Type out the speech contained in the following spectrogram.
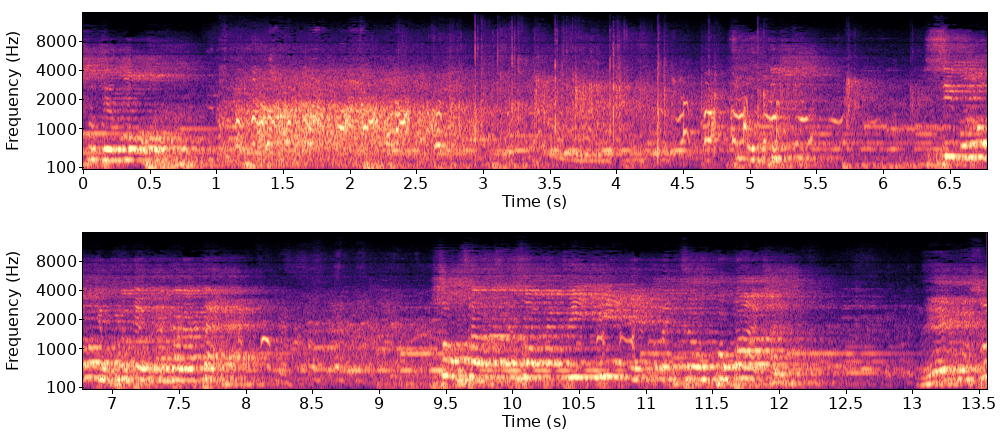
що ти лох? Синок, ти ж сім років ходив на карате. Що б зараз сказав на твій рівні, коли цього побачив? Ну я йому що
